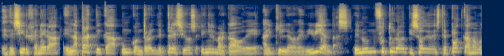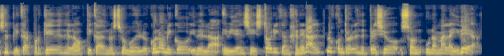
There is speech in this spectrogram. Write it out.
es decir, genera en la práctica un control de precios en el mercado de alquiler de viviendas. En un futuro episodio de este podcast vamos a explicar por qué desde la óptica de nuestro modelo económico y de la evidencia histórica en general, los controles de precio son una mala idea.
